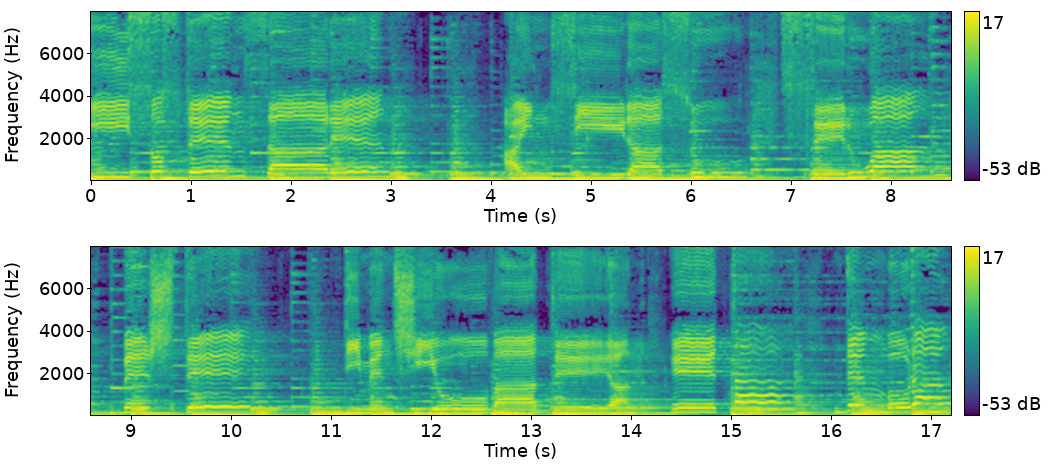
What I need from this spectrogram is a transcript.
izozten zaren hain zirazu zerua beste dimentsio batean. Eta denbora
